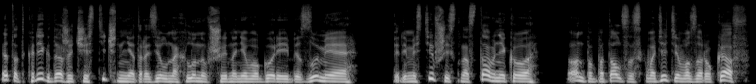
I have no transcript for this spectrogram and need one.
Этот крик даже частично не отразил нахлынувшие на него горе и безумие. Переместившись к наставнику, он попытался схватить его за рукав,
